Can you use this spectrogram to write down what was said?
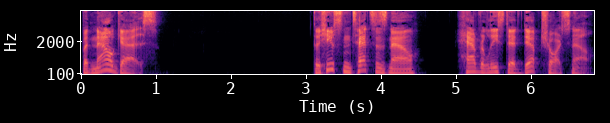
But now, guys, the Houston Texans now have released their depth charts now.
